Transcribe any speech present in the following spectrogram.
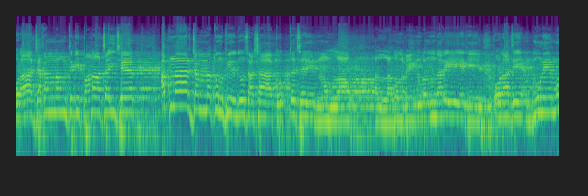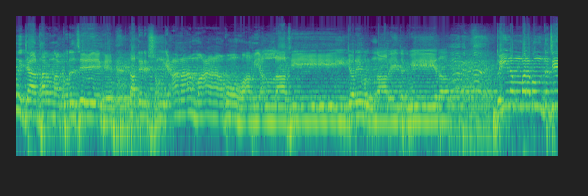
ওরা জাহান্নাম থেকে পানা চাইছে। আপনার জান্নাতুল ফিরদৌস আশা করতেছে আল্লাহ আল্লাহ বলবেন ওরা যে মনে মনে যা ধারণা করেছে তাদের সঙ্গে আনা মা আমি আল্লাহ জোরে বলুন দুই নম্বর বলতেছে,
